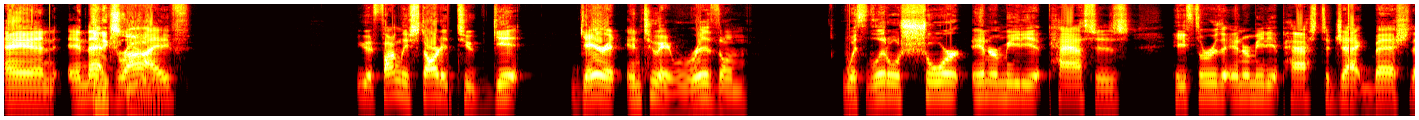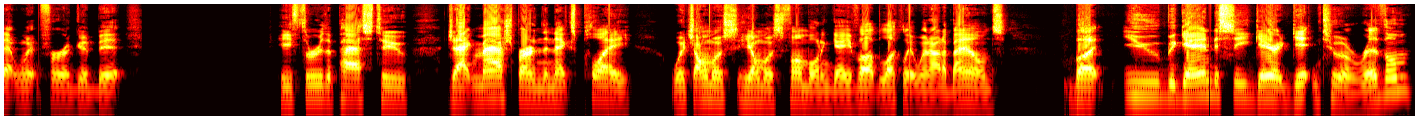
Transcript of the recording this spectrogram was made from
And in that drive, you had finally started to get Garrett into a rhythm with little short intermediate passes. He threw the intermediate pass to Jack Bech that went for a good bit. He threw the pass to Jack Mashburn the next play, which almost he almost fumbled and gave up. Luckily, it went out of bounds. But you began to see Garrett get into a rhythm,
